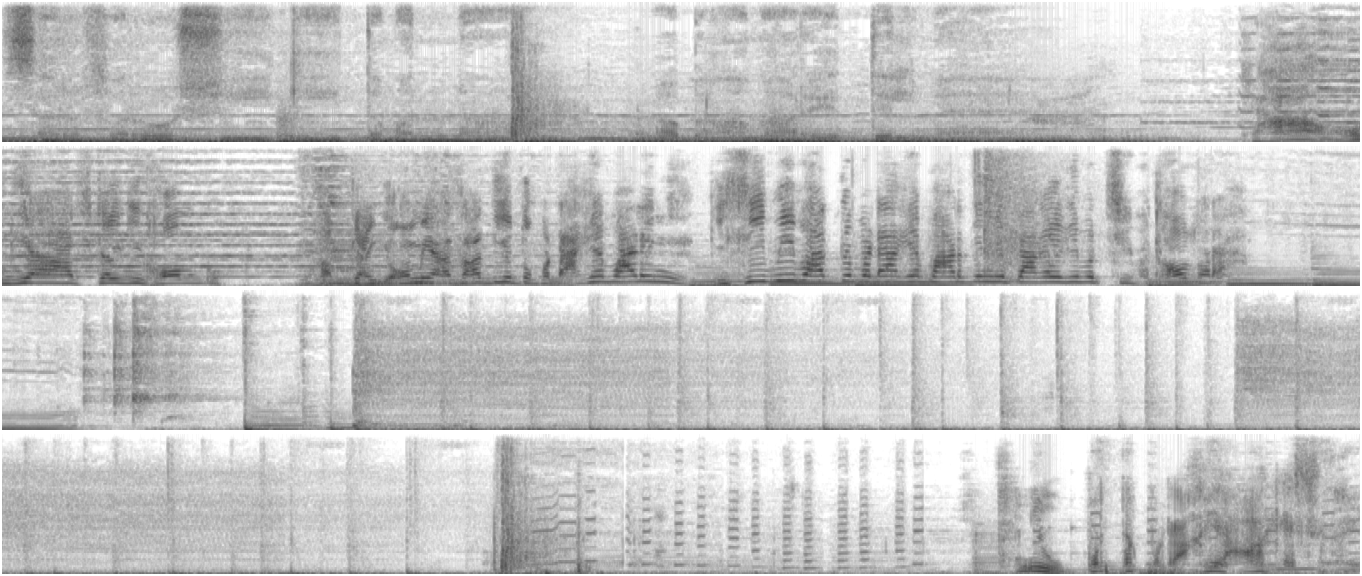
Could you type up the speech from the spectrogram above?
सरफरोशी की तमन्ना अब हमारे दिल में है। क्या हो गया आजकल की कौम को? अब क्या यौम आज़ादी है तो पटाखे फाड़ेंगे? किसी भी बात पे पटाखे फाड़ देंगे, पागल के बच्चे, बताओ जरा। इतने ऊपर तक पटाखे आ कैसे रहे?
